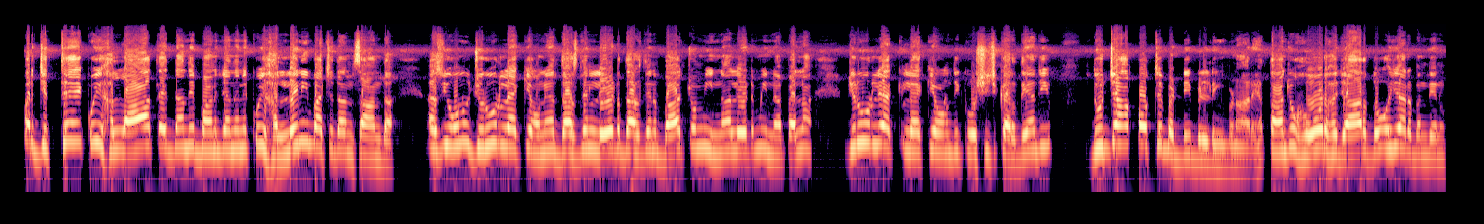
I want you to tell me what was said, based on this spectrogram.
ਪਰ ਜਿੱਥੇ ਕੋਈ ਹਾਲਾਤ ਇਦਾਂ ਦੇ ਬਣ ਜਾਂਦੇ ਨੇ, ਕੋਈ ਹੱਲੇ ਨਹੀਂ ਬਚਦਾ ਇਨਸਾਨ ਦਾ। ਅਸੀਂ ਉਹਨੂੰ ਜ਼ਰੂਰ ਲੈ ਕੇ ਆਉਂਦੇ ਆ 10 ਦਿਨ ਲੇਟ 10 ਦਿਨ ਬਾਅਦ ਚੋਂ ਮਹੀਨਾ ਲੇਟ ਮਹੀਨਾ ਪਹਿਲਾਂ ਜ਼ਰੂਰ ਲਿਆ- ਲੈ ਕੇ ਆਉਣ ਦੀ ਕੋਸ਼ਿਸ਼ ਕਰਦੇ ਆ ਜੀ। ਦੂਜਾ, ਆਪਾਂ ਉੱਥੇ ਵੱਡੀ ਬਿਲਡਿੰਗ ਬਣਾ ਰਹੇ ਹਾਂ। ਤਾਂ ਜੋ ਹੋਰ 1000 2000 ਬੰਦੇ ਨੂੰ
